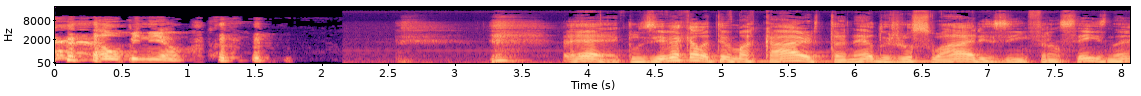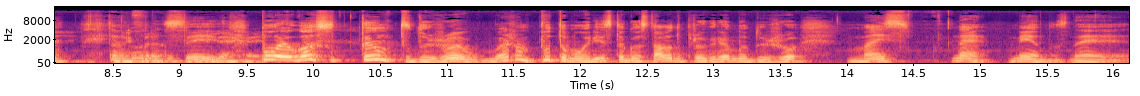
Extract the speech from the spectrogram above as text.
a opinião. É, inclusive aquela teve uma carta, né, do Jô Soares em francês, né? Estava em francês. Pô, eu gosto tanto do Jô, eu acho um puta humorista, gostava do programa do Jô, mas né, menos, né?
